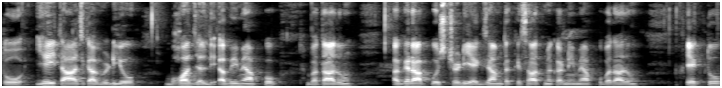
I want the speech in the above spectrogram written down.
तो यही था आज का वीडियो बहुत जल्दी, अभी मैं आपको बता दूँ, अगर आपको स्टडी एग्ज़ाम तक के साथ में करनी मैं आपको बता दूँ। एक तो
